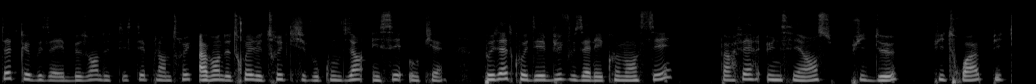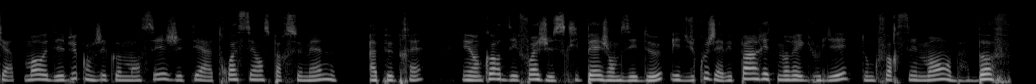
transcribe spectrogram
Peut-être que vous avez besoin de tester plein de trucs avant de trouver le truc qui vous convient et c'est OK. Peut-être qu'au début, vous allez commencer par faire une séance, puis deux, puis trois, puis quatre. Moi, au début, quand j'ai commencé, j'étais à trois séances par semaine, à peu près. Et encore, des fois, je skippais, j'en faisais deux. Et du coup, j'avais pas un rythme régulier. Donc, forcément, bah, bof.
